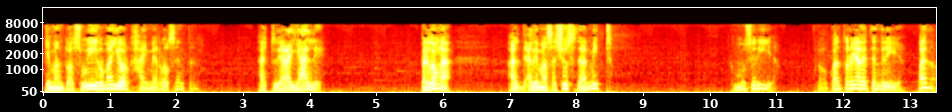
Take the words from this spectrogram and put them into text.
que mandó a su hijo mayor, Jaime Rosenthal, a estudiar a Yale? Perdón, a, al, de Massachusetts, al. ¿Cómo sería? ¿Cuántos reales tendría? Bueno,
